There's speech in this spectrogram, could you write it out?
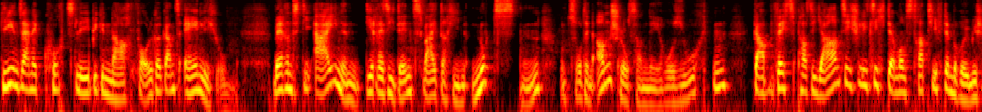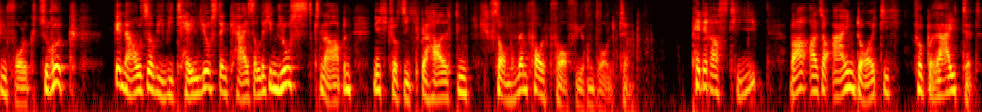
gingen seine kurzlebigen Nachfolger ganz ähnlich um. Während die einen die Residenz weiterhin nutzten und so den Anschluss an Nero suchten, gab Vespasian sich schließlich demonstrativ dem römischen Volk zurück, genauso wie Vitellius den kaiserlichen Lustknaben nicht für sich behalten, sondern dem Volk vorführen wollte. Päderastie war also eindeutig verbreitet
